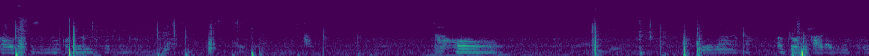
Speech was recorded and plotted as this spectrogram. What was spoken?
لینا ہو یہ جانا تھا اب جو بھی کارڈ آئے گی میں کروں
